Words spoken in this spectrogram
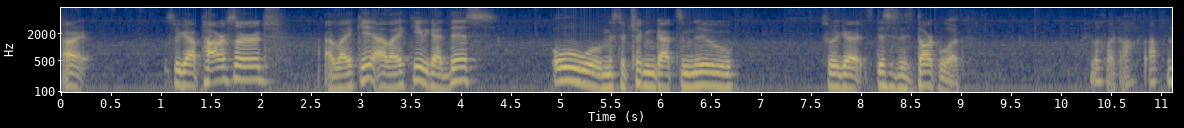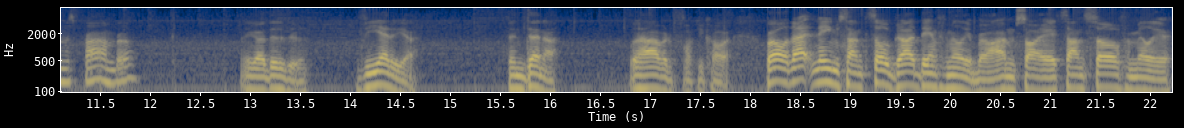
Alright. So we got Power Surge. I like it. I like it. We got this. Oh, Mr. Chicken got some new. So we got. This is his dark look. He looks like Optimus Prime, bro. And you got this dude, Vienna, Vendetta, whatever the fuck you call it, bro. That name sounds so goddamn familiar, bro. I'm sorry, it sounds so familiar.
